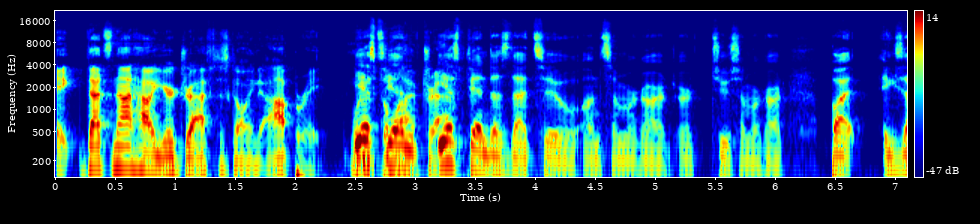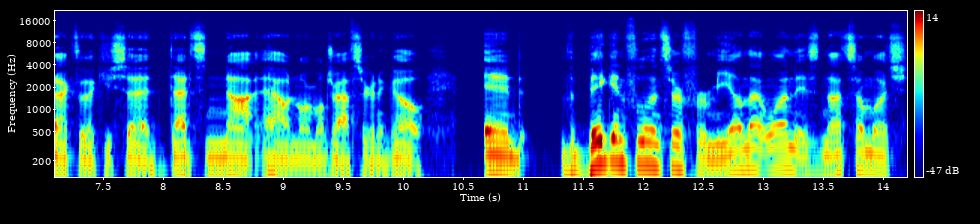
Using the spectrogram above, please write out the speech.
it, that's not how your draft is going to operate when it's a ESPN, live draft. ESPN does that too on some regard or to some regard. But exactly like you said, that's not how normal drafts are going to go. And the big influencer for me on that one is not so much,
